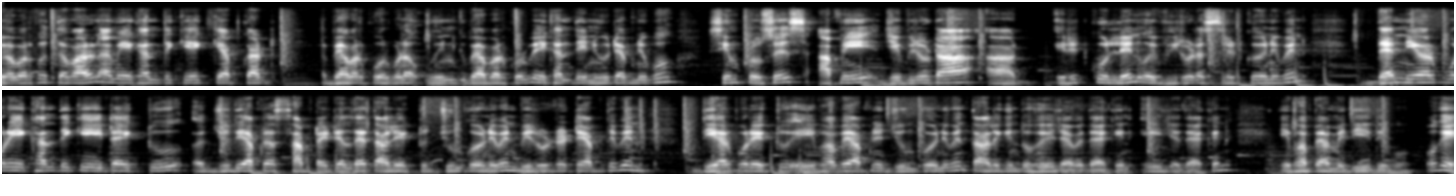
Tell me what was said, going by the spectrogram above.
ব্যবহার করতে পারেন। আমি এখান থেকে ক্যাপকার্ড ব্যবহার করব না উইঙ্ক ব্যবহার করব, এখান থেকে নিউ ট্যাব নেব, সেম প্রসেস। আপনি যে ভিডিওটা এডিট করলেন, ওই ভিডিওটা সিলেক্ট করে নেবেন। দেন নেওয়ার পরে এখান থেকে এটা একটু, যদি আপনার সাবটাইটেল দেয়, তাহলে একটু জুম করে নেবেন, ভিডিওটা ট্যাপ দেবেন। দেওয়ার পরে একটু এইভাবে আপনি জুম করে নেবেন, তাহলে কিন্তু হয়ে যাবে, দেখেন, এই যে দেখেন, এভাবে আমি দিয়ে দেবো, ওকে?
